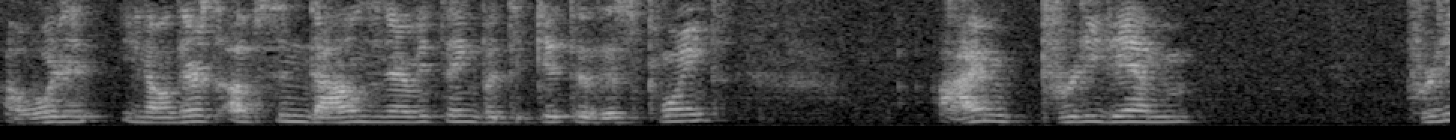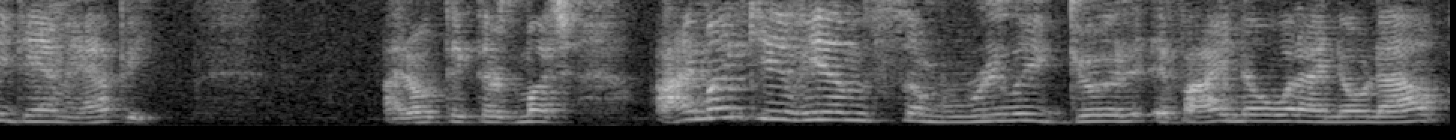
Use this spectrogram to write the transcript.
I wouldn't. You know, there's ups and downs and everything, but to get to this point, I'm pretty damn, pretty damn happy. I don't think there's much. I might give him some really good. If I know what I know now,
